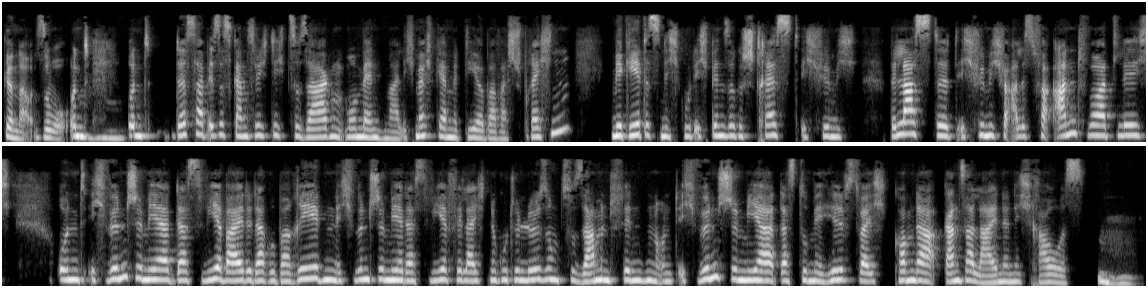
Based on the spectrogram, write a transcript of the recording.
genau, so. Und, mhm. und deshalb ist es ganz wichtig zu sagen, Moment mal, ich möchte gerne mit dir über was sprechen. Mir geht es nicht gut, ich bin so gestresst, ich fühle mich belastet, ich fühle mich für alles verantwortlich und ich wünsche mir, dass wir beide darüber reden. Ich wünsche mir, dass wir vielleicht eine gute Lösung zusammenfinden und ich wünsche mir, dass du mir hilfst, weil ich komme da ganz alleine nicht raus. Mhm.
